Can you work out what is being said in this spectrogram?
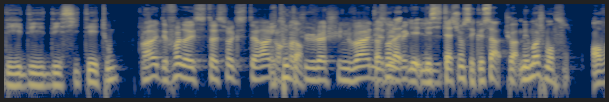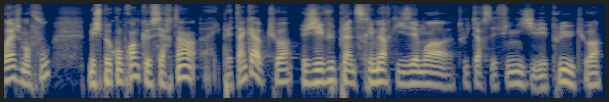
Des, des, des cités et tout. Ah ouais, des fois dans les citations, etc. Genre tout quand temps. tu lâches une vanne, De toute façon, la- les, citations, c'est que ça, tu vois. Mais moi, je m'en fous. En vrai, je m'en fous. Mais je peux comprendre que certains, euh, ils pètent un câble, tu vois. J'ai vu plein de streamers qui disaient, moi, Twitter, c'est fini, j'y vais plus, tu vois.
